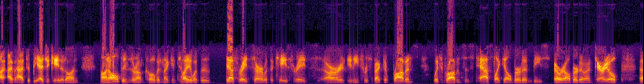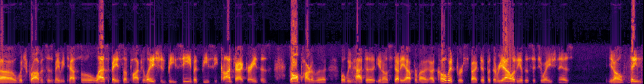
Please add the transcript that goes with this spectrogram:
I, I've had to be educated on on all things around COVID, and I can tell you what the death rates are, what the case rates are in each respective province, which provinces test, like Alberta and BC, or Alberta and Ontario, uh, which provinces maybe test a little less based on population, BC, but BC contact traces. It's all part of the what we've had to you know study up from a, a COVID perspective. But the reality of the situation is, you know, things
